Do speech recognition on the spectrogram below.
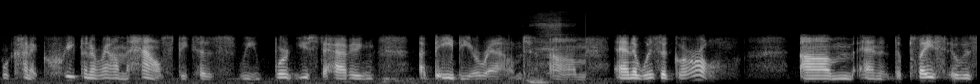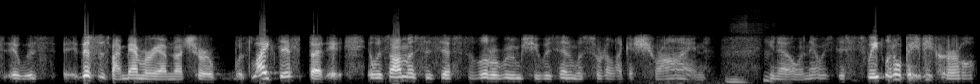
were kind of creeping around the house because we weren't used to having a baby around. Um, and it was a girl. Um, and the place it was it was this is my memory I'm not sure it was like this but it it was almost as if the little room she was in was sort of like a shrine you know and there was this sweet little baby girl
